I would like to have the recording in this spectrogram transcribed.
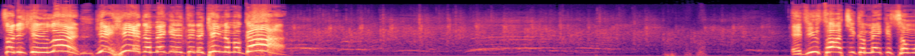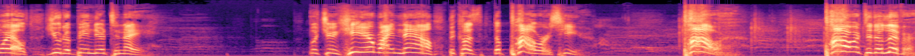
so that you can learn. You're here to make it into the kingdom of God. If you thought you could make it somewhere else, you'd have been there tonight. But you're here right now because the power is here. Power. Power to deliver.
